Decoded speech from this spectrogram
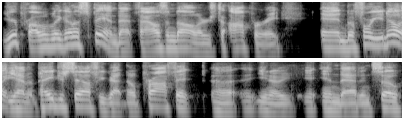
you're probably going to spend that thousand dollars to operate. And before you know it, you haven't paid yourself. You've got no profit, uh, you know, in that. And so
